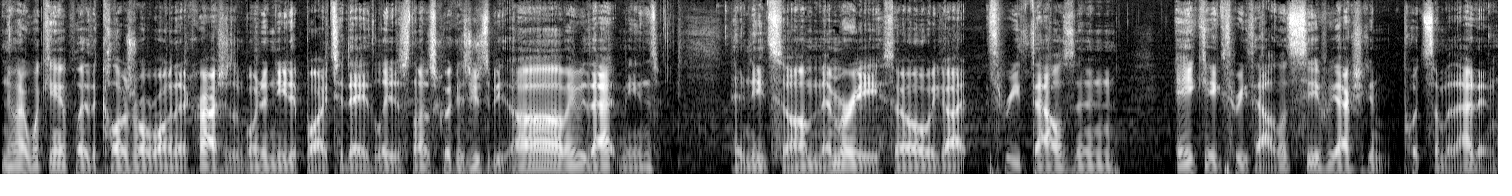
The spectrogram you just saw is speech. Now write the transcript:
No matter what game I play, the colors are all wrong and then it crashes. I'm going to need it by today, the latest. Not as quick as used to be. Oh, maybe that means it needs some memory. So we got 3000, 8 gig 3000. Let's see if we actually can put some of that in.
